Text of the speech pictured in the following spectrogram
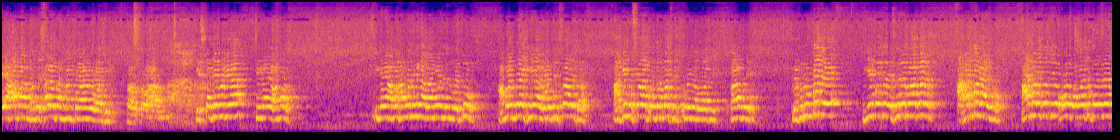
এই আহ্বান মধ্যে সারা বাংলান তোমার ওয়াজি इसका देखो क्या ठीक है अमर ठीक है अमर हमारे लिए अमर नहीं बच्चों अमर द्वारा किया वो दूसरा बता आगे मुस्तारा को दरबार से तुम्हें ना हुआ थी खाना बड़ी तो कुटुंबा में ये मत रसूल बागर আহ্বান আসবো আমার প্রতি অবাধ করলেন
